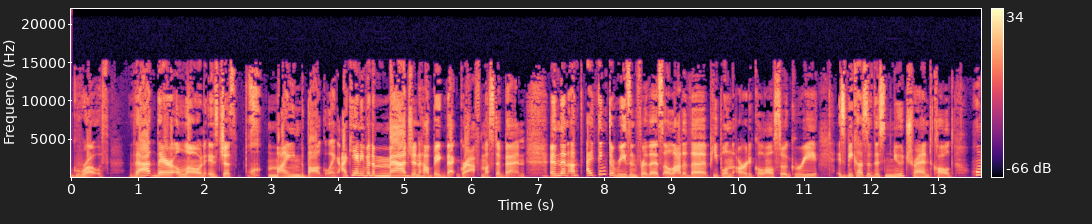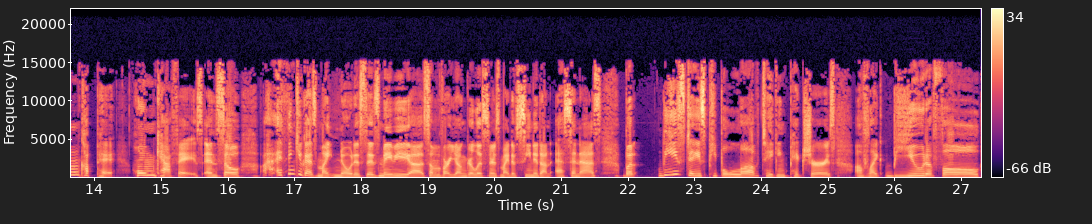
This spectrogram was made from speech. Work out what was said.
growth. That there alone is just mind boggling. I can't even imagine how big that graph must have been. And then um, I think the reason for this, a lot of the people in the article also agree, is because of this new trend called home cafe, home cafes. And so I think you guys might notice this. Maybe uh, some of our younger listeners might have seen it on SNS, but these days people love taking pictures of like beautiful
